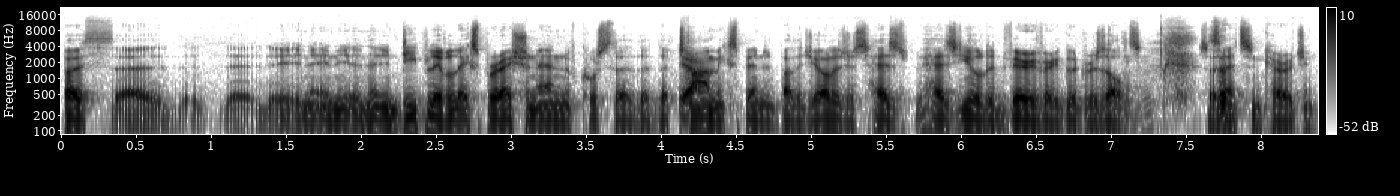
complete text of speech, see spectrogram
both uh, in, in, in, deep level exploration and, of course, the, the, the time yeah. expended by the geologists has has yielded very very good results. Mm-hmm. So, so, that's encouraging.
